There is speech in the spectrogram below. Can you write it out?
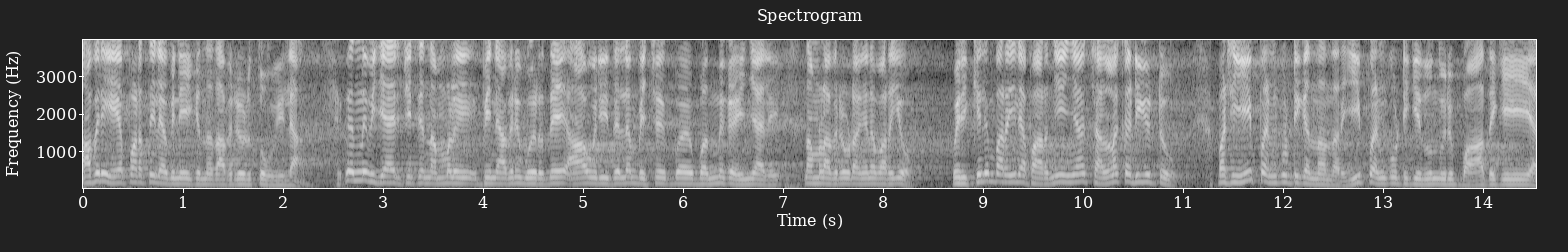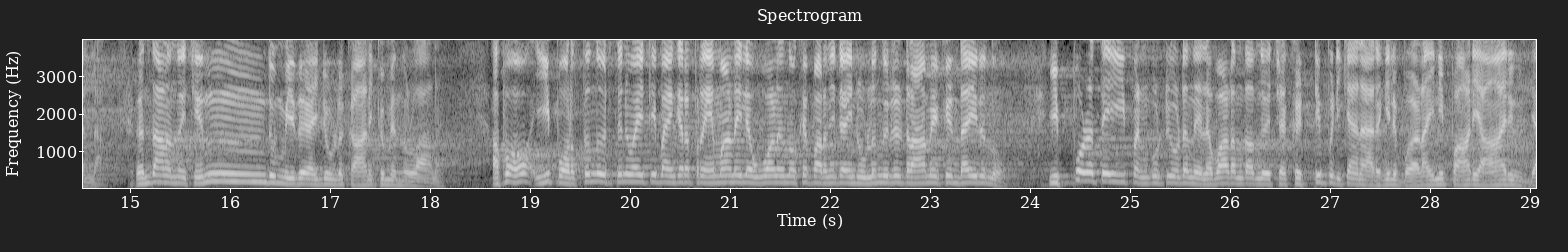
അവർ ഏപ്പടത്തിൽ അഭിനയിക്കുന്നത് അവരൊരു തൊഴിലാണ്. എന്ന് വിചാരിച്ചിട്ട് നമ്മൾ പിന്നെ അവർ വെറുതെ ആ ഒരു ഇതെല്ലാം വെച്ച് വന്നു കഴിഞ്ഞാൽ നമ്മൾ അവരോട് അങ്ങനെ പറയുമോ ഒരിക്കലും പറയില്ല. പറഞ്ഞു കഴിഞ്ഞാൽ ചള്ളക്കടി കിട്ടൂ. പക്ഷേ ഈ പെൺകുട്ടിക്ക് എന്താണെന്നറിയാം ഈ പെൺകുട്ടിക്ക് ഇതൊന്നും ഒരു ബാധകയല്ല. എന്താണെന്ന് വെച്ചാൽ എന്തും ഇത് അതിന്റെ ഉള്ളിൽ കാണിക്കും എന്നുള്ളതാണ്. അപ്പോൾ ഈ പുറത്തുനിന്ന് ഒരുത്തനുമായിട്ട് ഭയങ്കര പ്രേമാണ് ലവാണ് എന്നൊക്കെ പറഞ്ഞിട്ട് അതിന്റെ ഉള്ളിൽ നിന്നൊരു ഡ്രാമയൊക്കെ ഉണ്ടായിരുന്നു. ഇപ്പോഴത്തെ ഈ പെൺകുട്ടിയുടെ നിലപാട് എന്താണെന്ന് വെച്ചാൽ കെട്ടിപ്പിടിക്കാൻ ആരെങ്കിലും വേണം? അതിന് പാടി ആരുമില്ല.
